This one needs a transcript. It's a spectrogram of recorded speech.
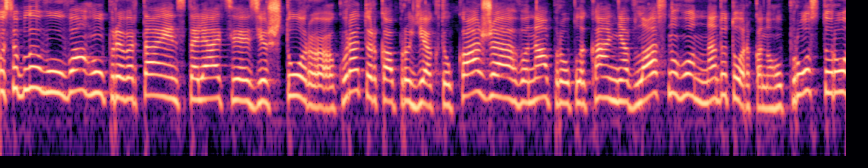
Особливу увагу привертає інсталяція зі шторою. Кураторка проєкту каже, вона про плекання власного недоторканого простору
